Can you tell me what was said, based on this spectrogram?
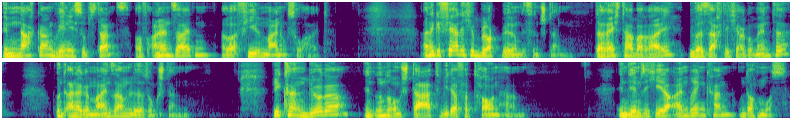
Im Nachgang wenig Substanz auf allen Seiten, aber viel Meinungshoheit. Eine gefährliche Blockbildung ist entstanden, da Rechthaberei über sachliche Argumente und einer gemeinsamen Lösung standen. Wie können Bürger in unserem Staat wieder Vertrauen haben, in dem sich jeder einbringen kann und auch muss?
